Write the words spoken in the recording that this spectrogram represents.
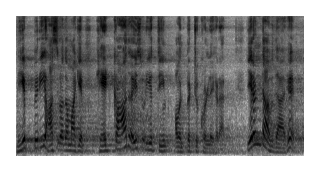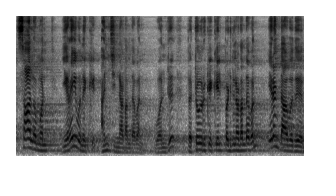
மிகப்பெரிய ஆசீர்வாதமாக கேட்காத ஐஸ்வர்யத்தையும் அவன் பெற்றுக்கொள்ளுகிறான் இரண்டாவதாக சாலமன் இறைவனுக்கு அஞ்சி நடந்தவன். ஒன்று பெற்றோருக்கு கீழ்ப்படிந்து நடந்தவன். இரண்டாவது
